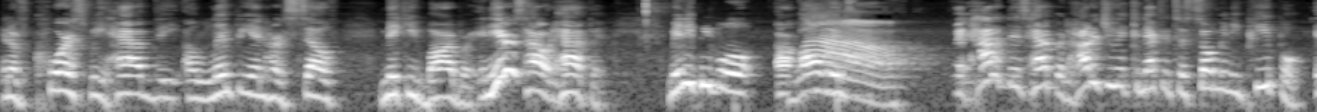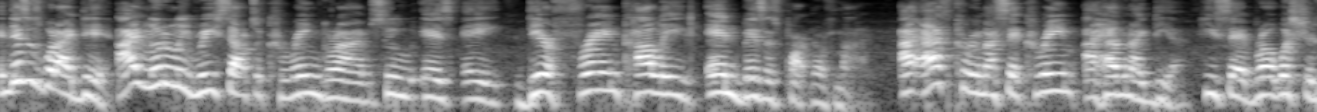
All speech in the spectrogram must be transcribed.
And of course, we have the Olympian herself, Mickey Barber. And here's how it happened. Many people are wow. always like, how did this happen? How did you get connected to so many people? And this is what I did. I literally reached out to Kareem Grimes, who is a dear friend, colleague, and business partner of mine. I asked Kareem, I said, Kareem, I have an idea. He said, Bro, what's your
